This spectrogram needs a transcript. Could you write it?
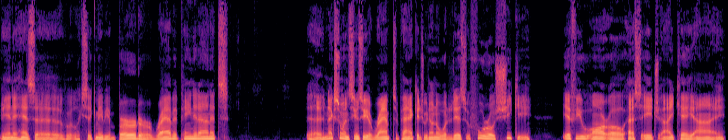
And it has a, what looks like maybe a bird or a rabbit painted on it. Uh, next one seems to be a wrapped package. We don't know what it is. Furoshiki, F U R O S H I K I.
